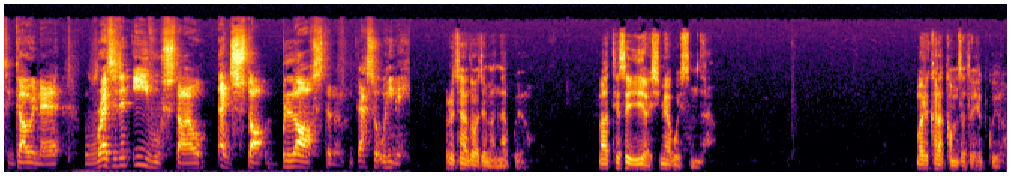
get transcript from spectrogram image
to go in there, Resident Evil style, and start blasting them. That's what we need. 그렇지 않아도 어제 만났고요. 마트에서 일 열심히 하고 있습니다. 머리카락 검사도 했고요.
